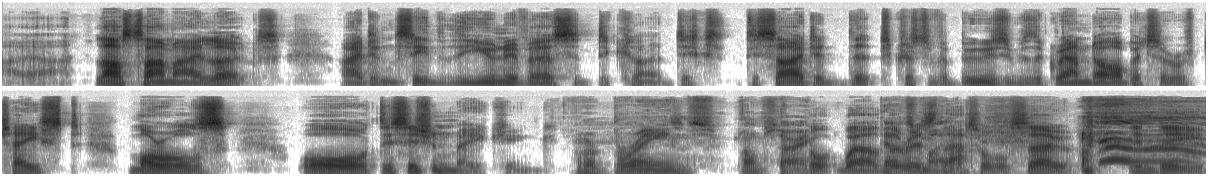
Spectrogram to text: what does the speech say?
uh, last time I looked, I didn't see that the universe had de- decided that Christopher Bouzy was the grand arbiter of taste, morals, or decision making. Or brains. I'm sorry. Oh, well, That's there is mine. that also, indeed.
